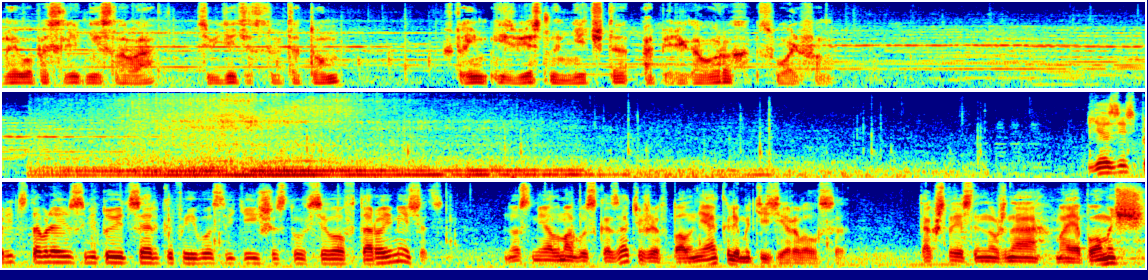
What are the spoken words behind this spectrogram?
Но его последние слова свидетельствуют о том, что им известно нечто о переговорах с Вольфом. Я здесь представляю Святую Церковь и его святейшество всего второй месяц, но смело могу сказать, уже вполне акклиматизировался. Так что, если нужна моя помощь,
